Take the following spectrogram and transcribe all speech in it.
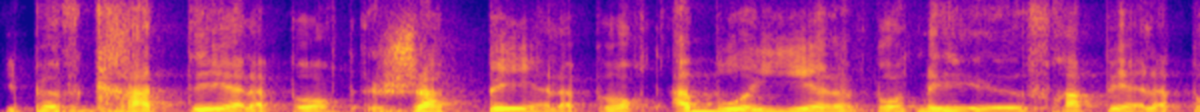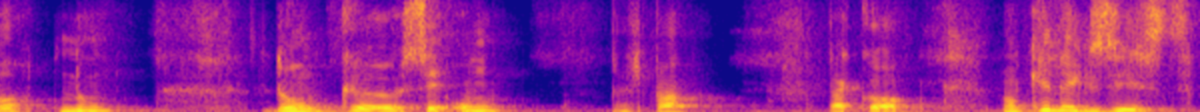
Ils peuvent gratter à la porte, japper à la porte, aboyer à la porte, mais euh, frapper à la porte, non. Donc euh, c'est on, n'est-ce pas? D'accord. Donc il existe.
